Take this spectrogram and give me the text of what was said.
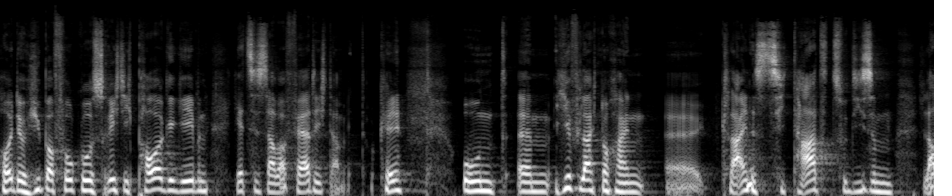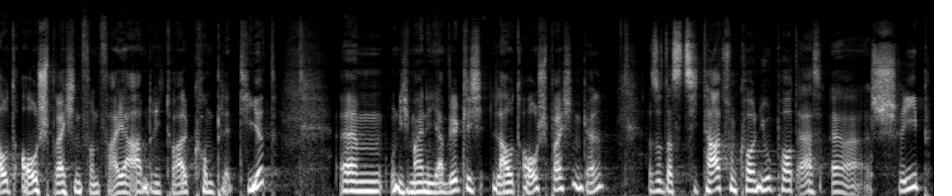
heute Hyperfokus richtig Power gegeben, jetzt ist aber fertig damit, okay? Und ähm, hier vielleicht noch ein äh, kleines Zitat zu diesem laut Aussprechen von Feierabendritual komplettiert. Ähm, und ich meine ja wirklich laut aussprechen, gell? Also das Zitat von Cole Newport, er äh, schrieb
